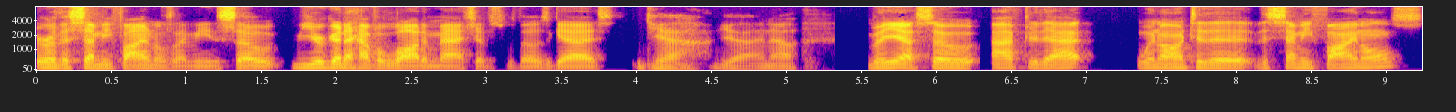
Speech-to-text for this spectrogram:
or the semifinals, I mean. So you're going to have a lot of matchups with those guys. Yeah, yeah, I know. But yeah, so after that, went on to the the semifinals.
